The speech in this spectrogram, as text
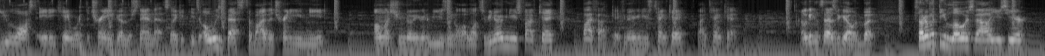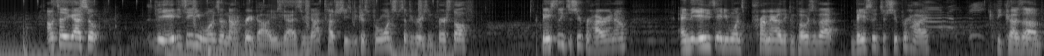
you lost 80k worth of training. If you understand that, so like it's always best to buy the training you need, unless you know you're going to be using it all at once. If you know you're going to use 5k, buy 5k. If you know you're going to use 10k, buy 10k. I'll get into that as we go. But starting with the lowest values here, I'm gonna tell you guys. So the 80 to 81s are not great values, guys. Do not touch these because for one specific reason. First off, base elites a super high right now. And the 80 to 81s primarily composed of that. Base elites a super high because of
